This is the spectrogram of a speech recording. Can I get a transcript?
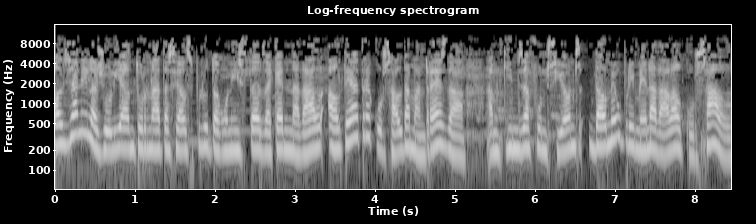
El Jan i la Júlia han tornat a ser els protagonistes d'aquest Nadal al Teatre Cursal de Manresa, amb 15 funcions del meu primer Nadal al Cursal.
